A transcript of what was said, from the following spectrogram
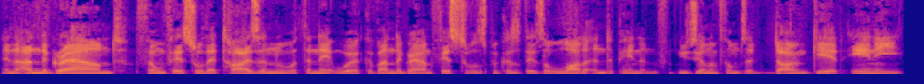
an underground film festival that ties in with the network of underground festivals because there's a lot of independent New Zealand films that don't get any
